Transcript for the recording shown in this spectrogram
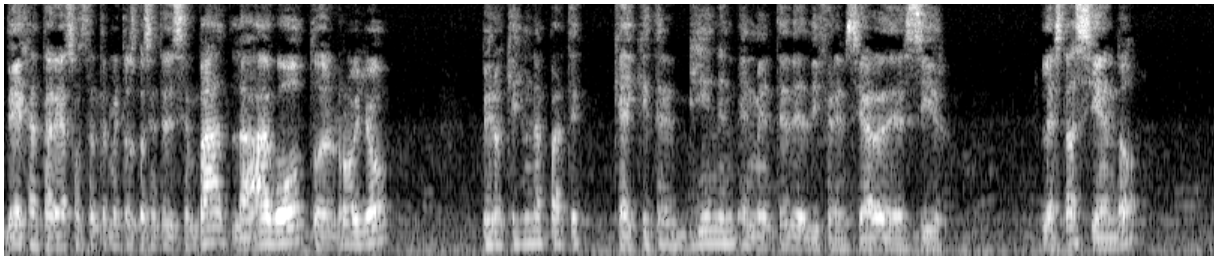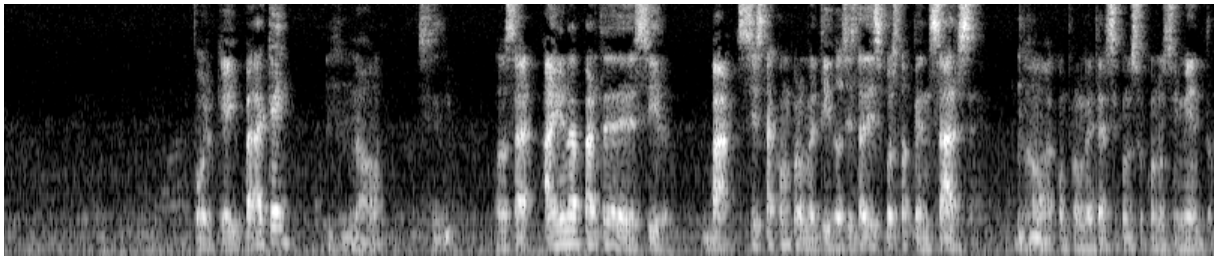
dejan tareas constantemente, los pacientes dicen, va, la hago, todo el rollo, pero aquí hay una parte que hay que tener bien en, mente de diferenciar, de decir, ¿la está haciendo? ¿Por qué y para qué? ¿No? Sí. O sea, hay una parte de decir, va, si está comprometido, si está dispuesto a pensarse, ¿no? A comprometerse con su conocimiento.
